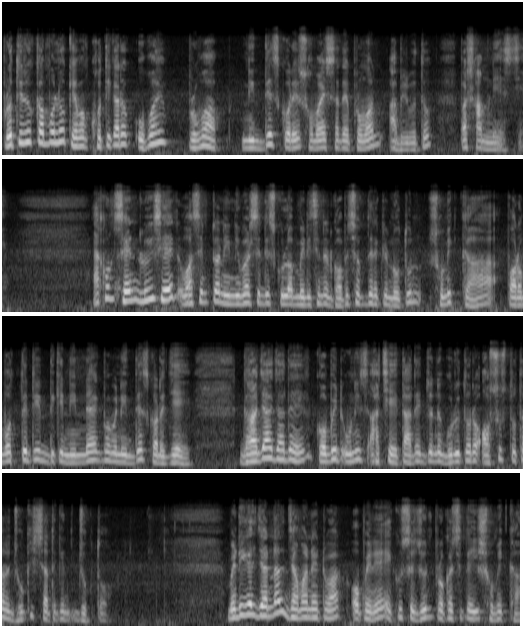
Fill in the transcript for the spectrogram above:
প্রতিরক্ষামূলক এবং ক্ষতিকারক উভয় প্রভাব নির্দেশ করে সময়ের সাথে প্রমাণ আবির্ভূত বা সামনে এসছে। এখন সেন্ট লুইসের ওয়াশিংটন ইউনিভার্সিটি স্কুল অব মেডিসিনের গবেষকদের একটি নতুন সমীক্ষা পরবর্তীটির দিকে নির্ণায়কভাবে নির্দেশ করে যে, গাঁজা যাদের কোভিড উনিশ আছে তাদের জন্য গুরুতর অসুস্থতার ঝুঁকির সাথে কিন্তু যুক্ত। মেডিকেল জার্নাল জামা নেটওয়ার্ক ওপেনে একুশে জুন প্রকাশিত এই সমীক্ষা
